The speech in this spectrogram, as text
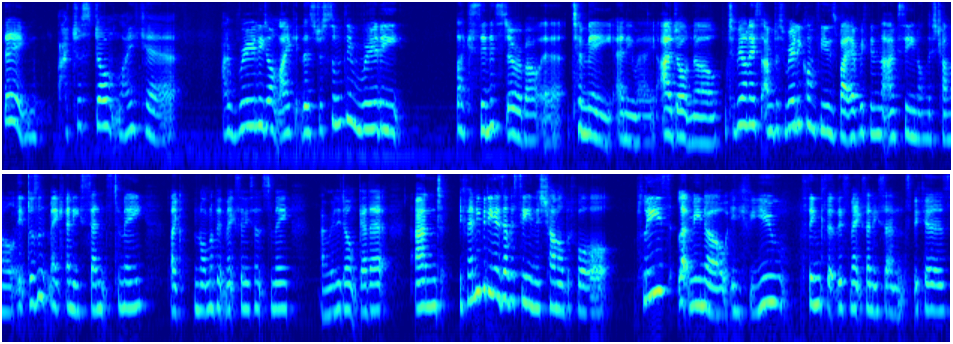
thing. I just don't like it. I really don't like it. There's just something really like sinister about it to me anyway i don't know to be honest i'm just really confused by everything that i've seen on this channel it doesn't make any sense to me like none of it makes any sense to me i really don't get it and if anybody has ever seen this channel before Please let me know if you think that this makes any sense because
